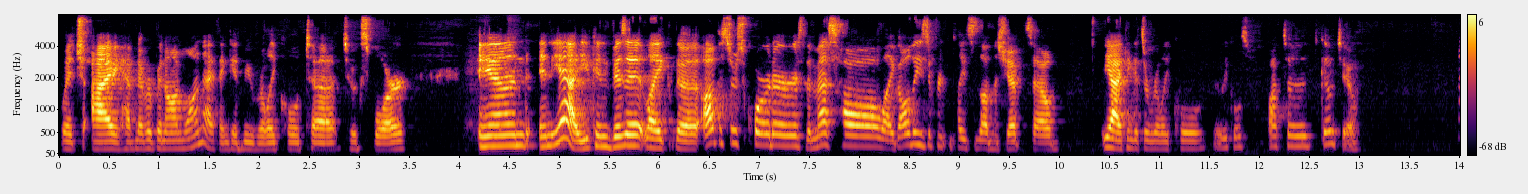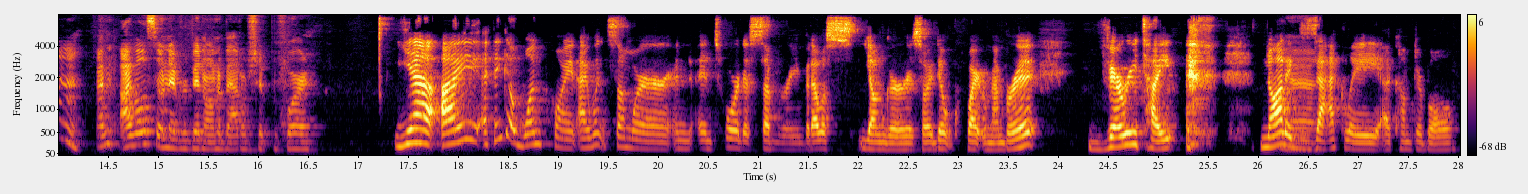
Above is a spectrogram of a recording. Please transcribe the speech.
which i have never been on one. I think it'd be really cool to to explore. And and yeah you can visit like the officers quarters the mess hall like all these different places on the ship. So yeah i think it's a really cool really cool spot to go to. Hmm. i have also never been on a battleship before yeah, I I think at one point I went somewhere and, and toured a submarine, but I was younger, so I don't quite remember it. Very tight, not yeah. exactly a comfortable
